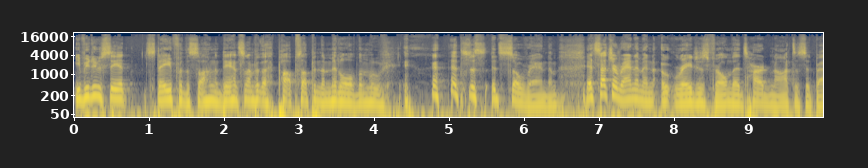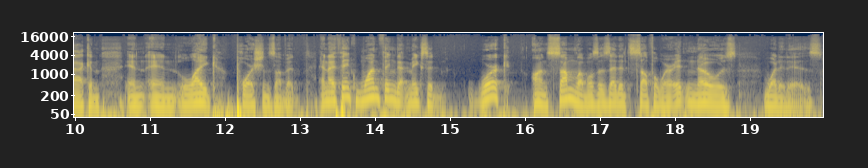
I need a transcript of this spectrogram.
if you do see it, stay for the song and dance number that pops up in the middle of the movie. it's just it's so random. It's such a random and outrageous film that it's hard not to sit back and and and like portions of it. And I think one thing that makes it work on some levels is that it's self-aware. It knows what it is.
